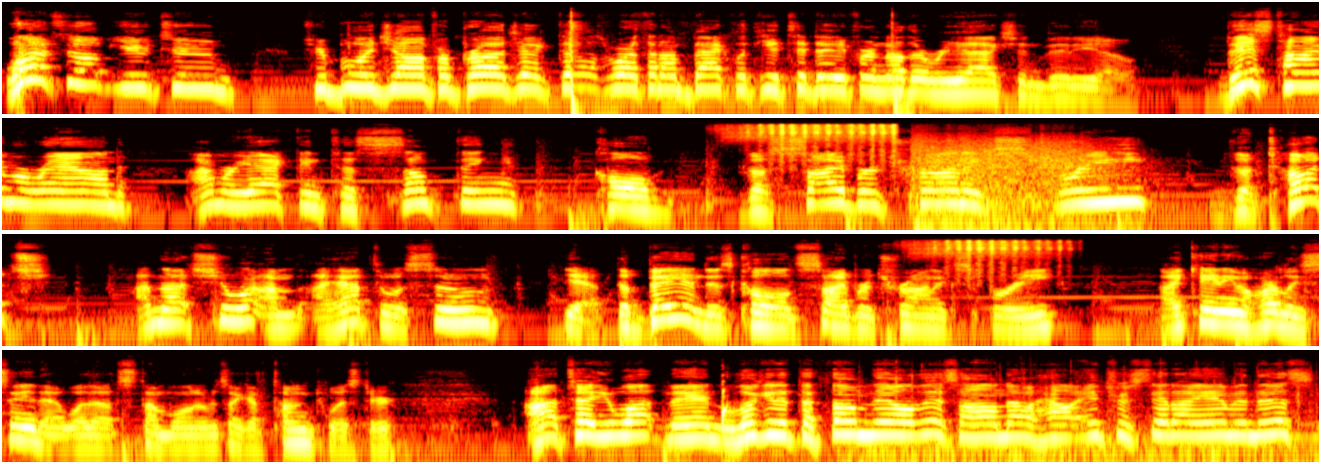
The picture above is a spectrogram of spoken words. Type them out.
What's up, YouTube? It's your boy John from Project Ellsworth, and I'm back with you today for another reaction video. This time around, I'm reacting to something called the Cybertronic Spree, The Touch. I'm not sure, I'm, I have to assume. Yeah, the band is called Cybertronic Spree. I can't even hardly say that without stumbling. It was like a tongue twister. I'll tell you what, man, looking at the thumbnail of this, I don't know how interested I am in this,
